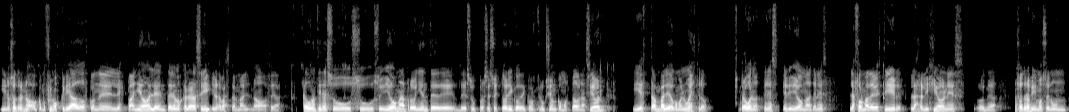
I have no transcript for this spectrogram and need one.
y nosotros no, como fuimos criados con el español, tenemos que hablar así y los demás están mal. No, o sea, cada uno tiene su, su, idioma proveniente de, de, su proceso histórico de construcción como Estado-Nación y es tan válido como el nuestro. Pero bueno, tenés el idioma, tenés la forma de vestir, las religiones. Nosotros vivimos en un,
